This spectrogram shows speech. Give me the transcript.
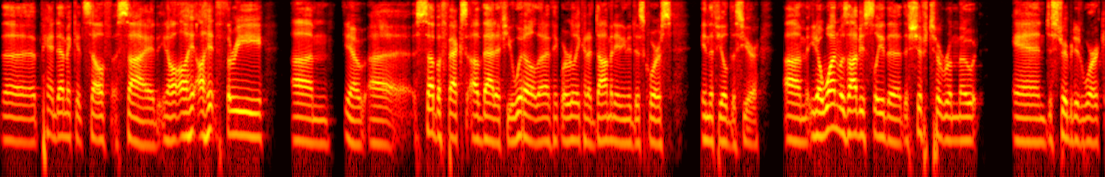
the pandemic itself aside. You know, I'll hit, I'll hit three um, you know uh, sub effects of that, if you will, that I think were really kind of dominating the discourse in the field this year. Um, you know, one was obviously the the shift to remote and distributed work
